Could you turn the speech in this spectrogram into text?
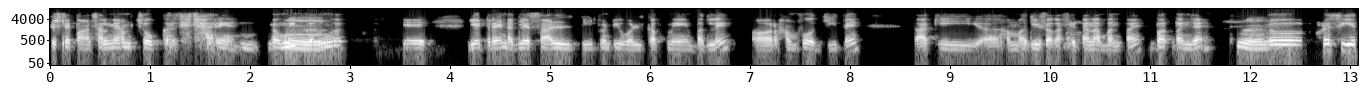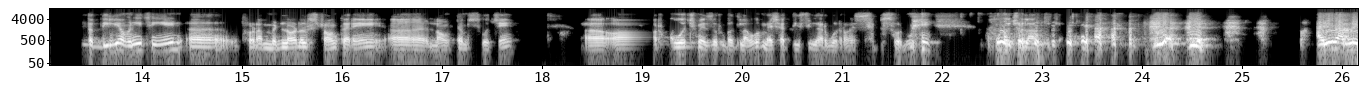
पिछले पाँच साल में हम चौक करते जा रहे हैं। मैं उम्मीद हम्म। करूँगा कि ये ट्रेंड अगले साल टी ट्वेंटी वर्ल्ड कप में बदले और हम वो जीते ताकि हम अगली साउथ अफ्रीका ना बन पाए बन जाए। हम्म। तो थोड़े सी तब्दीलियाँ होनी चाहिए थोड़ा मिडल ऑर्डर स्ट्रॉन्ग करें लॉन्ग टर्म सोचें और कोच में ज़रूर बदलाव हो। मैं शायद तीसरी बार बोल रहा हूँ इस एपिसोड में। कुछ आई थिंक आपने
